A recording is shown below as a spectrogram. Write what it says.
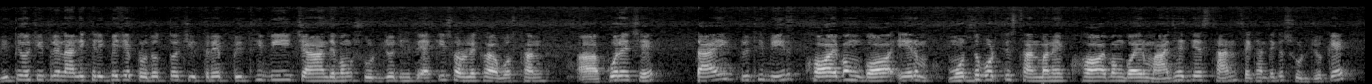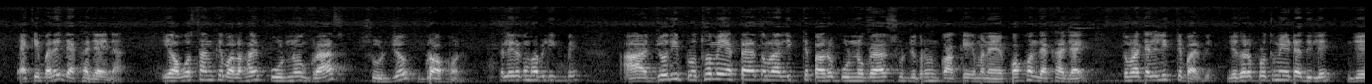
দ্বিতীয় চিত্রে না লিখে লিখবে যে প্রদত্ত চিত্রে পৃথিবী, চাঁদ এবং সূর্য যেহেতু একই সরলরেখায় অবস্থান করেছে, তাই পৃথিবীর খ এবং গ এর মধ্যবর্তী স্থান মানে খ এবং গ এর মাঝের যে স্থান, সেখান থেকে সূর্যকে একেবারেই দেখা যায় না। এই অবস্থানকে বলা হয় পূর্ণগ্রাস সূর্য গ্রহণ। তাহলে এরকম ভাবে লিখবে। আর যদি প্রথমে একটা তোমরা লিখতে পারো পূর্ণগ্রাস সূর্যগ্রহণ কাকে মানে কখন দেখা যায়, তোমরা চাইলে লিখতে পারবে। যে ধরো প্রথমে এটা দিলে যে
